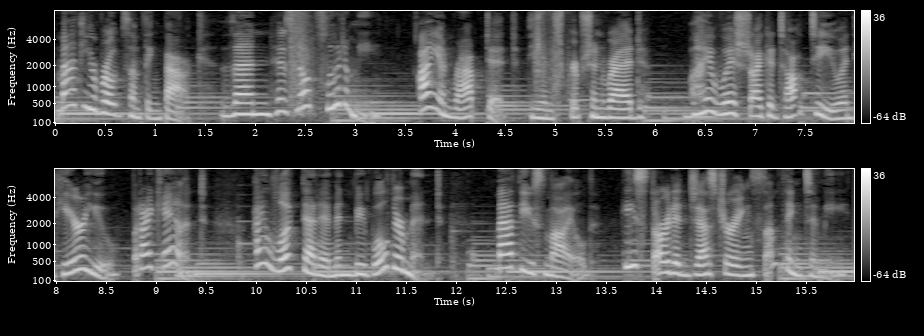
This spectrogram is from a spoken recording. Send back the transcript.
Matthew wrote something back. Then his note flew to me. I unwrapped it. The inscription read, I wish I could talk to you and hear you, but I can't. I looked at him in bewilderment. Matthew smiled. He started gesturing something to me.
